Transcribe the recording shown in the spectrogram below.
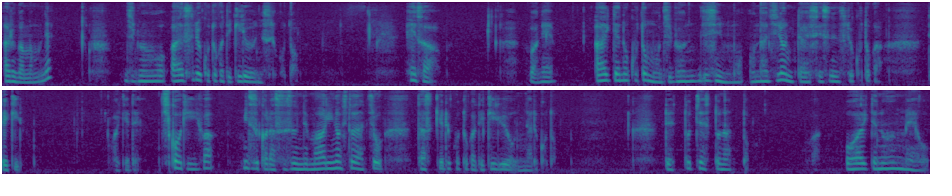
あるがままね。自分を愛することができるようにすること。ヘザーはね相手のことも自分自身も同じように大切にすることができる。わけでチコリーは自ら進んで周りの人たちを助けることができるようになること。レッドチェストナット。お相手の運命を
